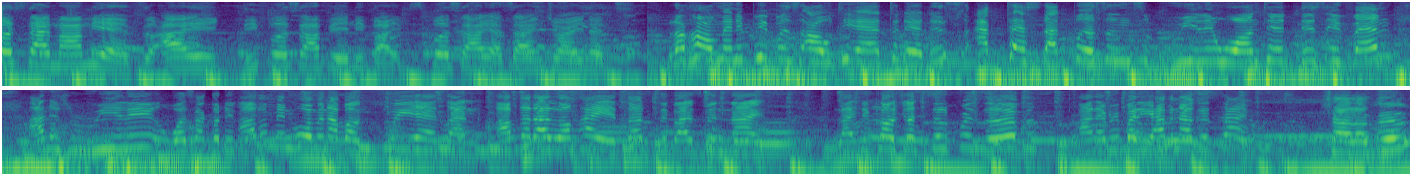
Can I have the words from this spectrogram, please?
First time I'm here, so I the first time feeling the vibes. First time, yes, I'm enjoying it. Look how many people's out here today. This attests that persons really wanted this event and it really was a good event. I haven't been home in about two years, and after that long hiatus, the vibe's been nice. Like the culture still preserved, and everybody having a good time. Charlotteville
